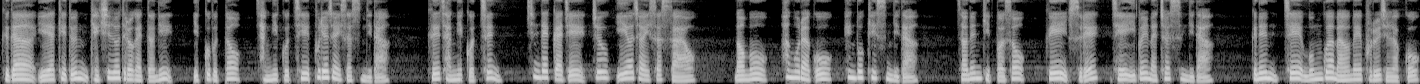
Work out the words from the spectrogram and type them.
그가 예약해둔 객실로 들어갔더니 입구부터 장미꽃이 뿌려져 있었습니다. 그 장미꽃은 침대까지 쭉 이어져 있었어요. 너무 황홀하고 행복했습니다. 저는 기뻐서 그의 입술에 제 입을 맞췄습니다. 그는 제 몸과 마음에 불을 질렀고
